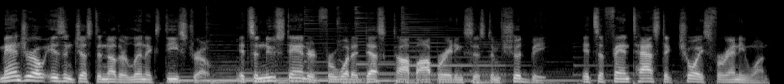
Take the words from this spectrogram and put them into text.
Manjaro isn't just another Linux distro, it's a new standard for what a desktop operating system should be. It's a fantastic choice for anyone.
